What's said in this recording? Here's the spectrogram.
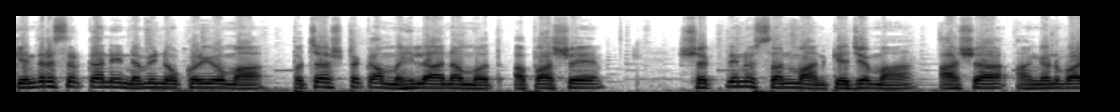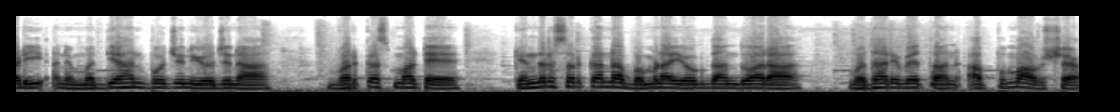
કેન્દ્ર સરકારની નવી નોકરીઓમાં પચાસ ટકા મહિલા અનામત અપાશે. શક્તિનું સન્માન કે જેમાં આશા, આંગણવાડી અને મધ્યાહન ભોજન યોજના વર્કર્સ માટે કેન્દ્ર સરકારના બમણા યોગદાન દ્વારા વધારે વેતન આપવામાં આવશે.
